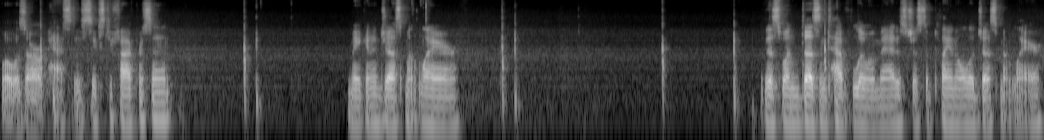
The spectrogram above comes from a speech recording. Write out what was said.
What was our opacity? 65%. Make an adjustment layer. This one doesn't have Luma Matte, it's just a plain old adjustment layer.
